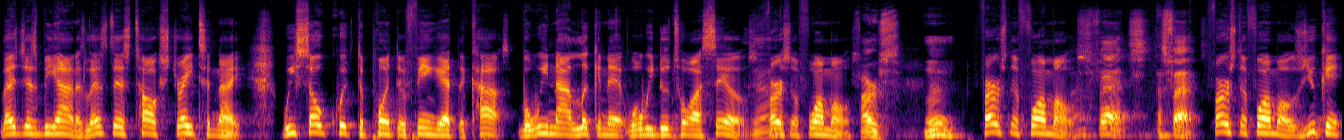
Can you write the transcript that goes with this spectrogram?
Let's just be honest. Let's just talk straight tonight. We so quick to point the finger at the cops, but we not looking at what we do to ourselves first and foremost. First. Yeah. First and foremost. facts. That's facts. First and foremost, you can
